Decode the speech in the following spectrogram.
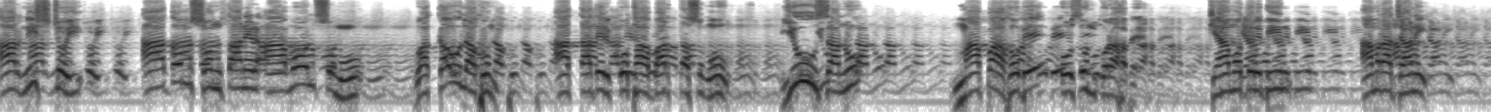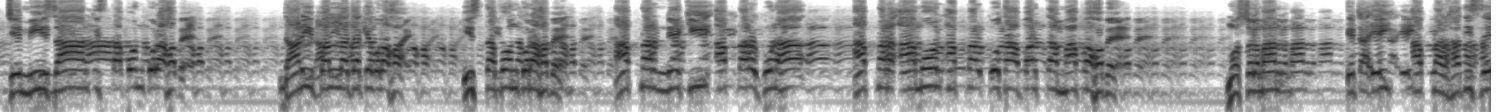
আর নিশ্চয়ই আদম সন্তানের আমল সমূহ ওয়া আর তাদের কথা বার্তা সমূহ ইউজানু, মাপা হবে, ওজন করা হবে। কিয়ামতের দিন আমরা জানি যে মিজান স্থাপন করা হবে। দাড়ি পাল্লা যাকে বলা হয়, স্থাপন করা হবে। আপনার নেকি, আপনার গুণা আপনার আমল, আপনার কথাবার্তা মাপা হবে। মুসলমান, এটা এই আপনার হাদিসে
